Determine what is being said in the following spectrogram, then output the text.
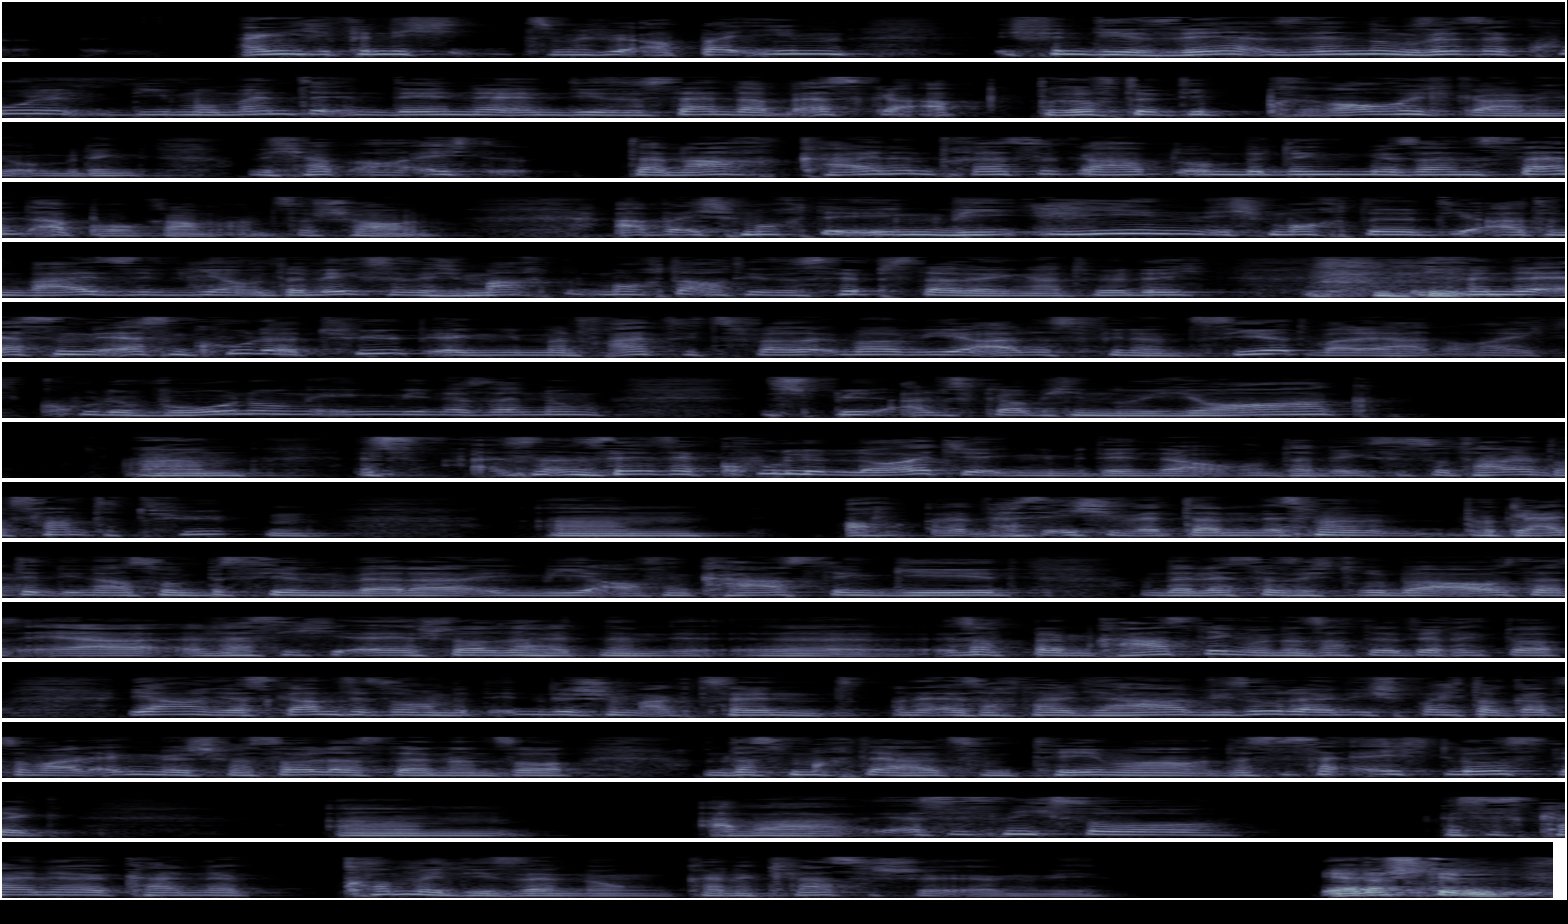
eigentlich finde ich zum Beispiel auch bei ihm, ich finde die sehr, Sendung sehr, sehr cool. Die Momente, in denen er in diese Stand-Up-Eske abdriftet, die brauche ich gar nicht unbedingt. Und ich habe auch echt danach kein Interesse gehabt, unbedingt mir sein Stand-Up-Programm anzuschauen. Aber ich mochte irgendwie ihn, ich mochte die Art und Weise, wie er unterwegs ist. Ich mochte auch dieses Hipster-Ding natürlich. Ich finde, er ist, ein, er ist ein cooler Typ irgendwie. Man fragt sich zwar immer, wie er alles finanziert, weil er hat auch echt coole Wohnungen irgendwie in der Sendung. Es spielt alles, glaube ich, in New York. Ähm, es, es sind sehr, sehr coole Leute irgendwie, mit denen der auch unterwegs ist, total interessante Typen. Ähm, auch, was ich, dann ist man, begleitet ihn auch so ein bisschen, wer da irgendwie auf ein Casting geht und dann lässt er sich drüber aus, dass er, was ich, er stellt halt einen, äh, ist auch beim Casting und dann sagt der Direktor, ja, und das Ganze ist auch mit indischem Akzent. Und er sagt halt, ja, wieso denn? Ich spreche doch ganz normal Englisch, was soll das denn? Und so. Und das macht er halt zum Thema. Und das ist halt echt lustig. Ähm, aber es ist nicht so, es ist keine, keine Comedy-Sendung, keine klassische irgendwie. Ja, das stimmt.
